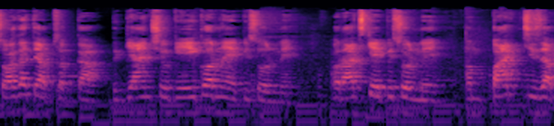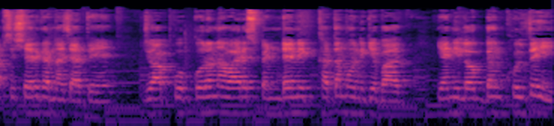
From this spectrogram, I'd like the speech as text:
स्वागत है आप सबका द ज्ञान शो के एक और नए एपिसोड में। और आज के एपिसोड में हम पाँच चीज़ आपसे शेयर करना चाहते हैं, जो आपको कोरोना वायरस पेंडेमिक खत्म होने के बाद, यानी लॉकडाउन खुलते ही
